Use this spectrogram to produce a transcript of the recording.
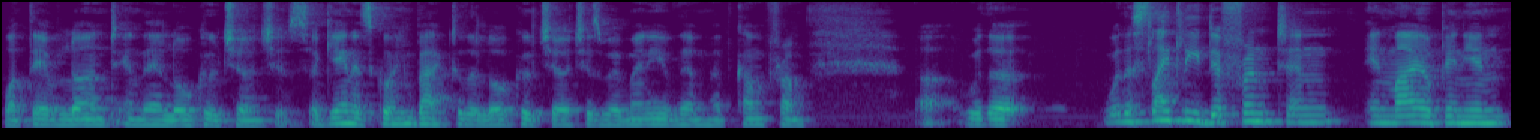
what they've learned in their local churches. Again, it's going back to the local churches where many of them have come from uh, with a with a slightly different and, in my opinion,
